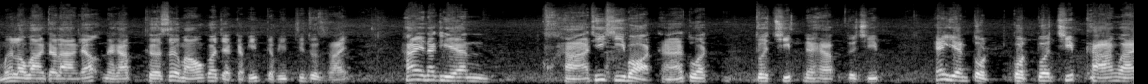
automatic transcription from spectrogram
เมื่อเราวางตารางแล้วนะครับเคอร์เซอร์เมาส์ก็จะกระพริบกระพริบที่ตัวสุดท้ายให้นักเรียนหาที่คีย์บอร์ดหาตัวตัวชิปนะครับตัวชิป ให้เรียนตดกดตัวชิปค้างไว้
